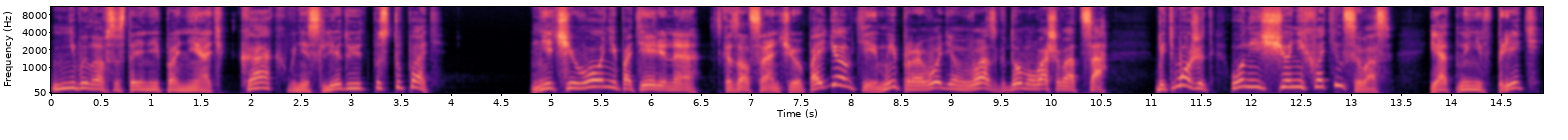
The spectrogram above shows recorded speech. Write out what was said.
не была в состоянии понять, как мне следует поступать. — Ничего не потеряно, — сказал Санчо. — Пойдемте, мы проводим вас к дому вашего отца. Быть может, он еще не хватился вас. И отныне впредь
